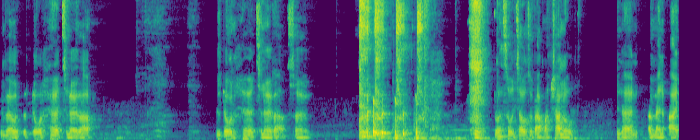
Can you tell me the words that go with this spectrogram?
Though it don't hurt to know that. It don't hurt to know that, so. All it tells about my channel. And then, and then I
